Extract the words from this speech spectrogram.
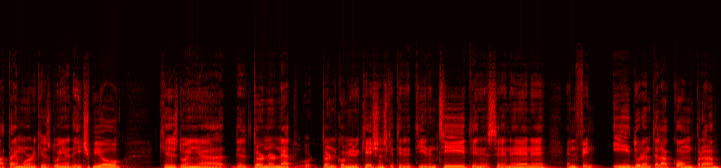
a Time Warner, que es dueña de HBO, que es dueña del Turner Network, Turner Communications, que tiene TNT, tiene CNN, en fin. Y durante la compra,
